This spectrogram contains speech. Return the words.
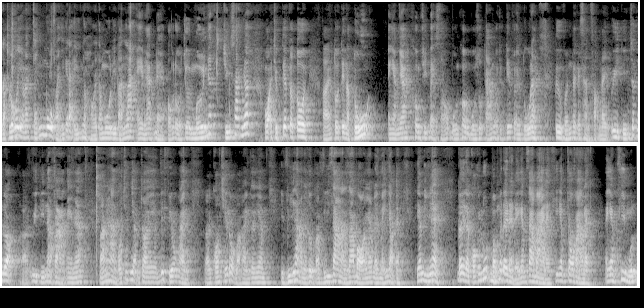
gặp lỗi em tránh mua phải những cái đại lý nhỏ người ta mua đi bán lại em nhé để có cái đồ chơi mới nhất chính xác nhất gọi trực tiếp cho tôi. Đấy, tôi tên là Tú anh em nhá 0976 40 số 8 gọi trực tiếp cho anh Tú này. Tư vấn về cái sản phẩm này uy tín chất lượng à, uy tín là vàng em nhá. Bán hàng có trách nhiệm cho anh em viết phiếu hành đấy, có chế độ bảo hành cho anh em. Thì ví nào nhà tôi có ví da là da bò anh em lấy máy nhập này. Thì em lý này đây là có cái nút bấm ở đây này để anh em ra bài này khi em cho vào này. Anh em khi muốn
